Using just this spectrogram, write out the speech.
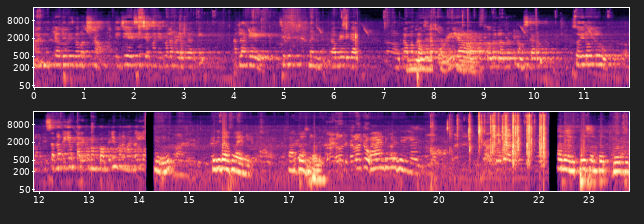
మనకు ముఖ్య అతిథిగా వచ్చిన టీజేఏసీ చైర్మన్ నిర్మల మేడం గారికి అట్లాగే సిటీసీ చైర్మన్ రామరెడ్డి గారు గ్రామ ప్రజలకు మీడియా సోదరులందరికీ నమస్కారం. సో ఈరోజు మనకి సన్నబియ్యం కార్యక్రమం పంపిణీ మన మండలిలో తిరిగి సంతోషం. కరెంట్ కూడా తిరిగాయి అనే ఉద్దేశంతో రోజు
